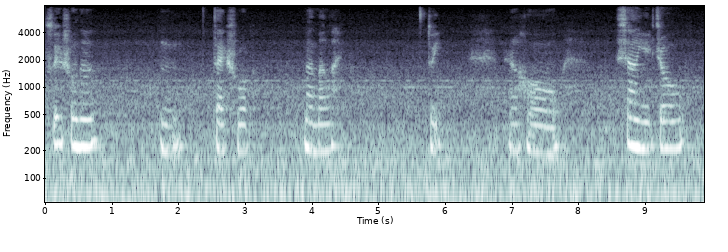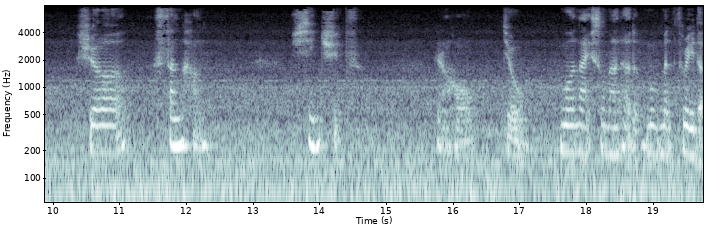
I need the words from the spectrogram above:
所以说呢，嗯，再说吧，慢慢来。对，然后上一周学了三行新曲子，然后就 Moonlight Sonata 的 Movement Three 的。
